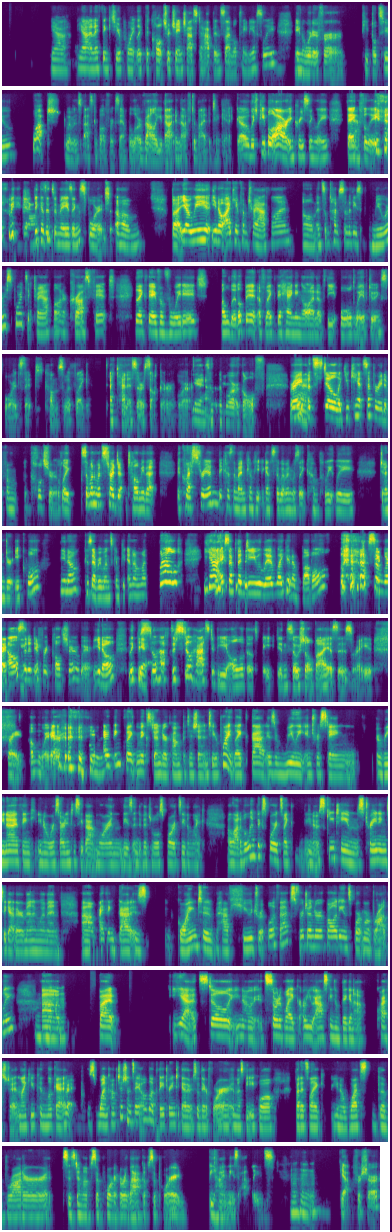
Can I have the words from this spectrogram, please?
yeah. Yeah. And I think to your point, like the culture change has to happen simultaneously in order for people to watch women's basketball, for example, or value that enough to buy the ticket and go, which people are increasingly, thankfully, yeah. because it's amazing sport. Um, but yeah, we, you know, I came from triathlon. Um, and sometimes some of these newer sports like triathlon or CrossFit, like they've avoided a little bit of like the hanging on of the old way of doing sports that comes with like a tennis or a soccer or yeah. some of the more golf, right? Yeah. But still, like you can't separate it from the culture. Like someone once tried to tell me that equestrian, because the men compete against the women, was like completely gender equal, you know, because everyone's competing. And I'm like, well, yeah, except that do you live like in a bubble? somewhere else in a different culture where you know like there yeah. still have there still has to be all of those baked in social biases right? Right. Somewhere yeah. i think like mixed gender competition to your point like that is a really interesting arena. I think you know we're starting to see that more in these individual sports even like a lot of olympic sports like you know ski teams training together men and women. Um, i think that is going to have huge ripple effects for gender equality in sport more broadly. Mm-hmm. Um, but yeah, it's still, you know, it's sort of like, are you asking a big enough question? Like you can look at right. this one competition and say, oh, look, they train together. So therefore it must be equal. But it's like, you know, what's the broader system of support or lack of support behind these athletes? Mm-hmm. Yeah, for sure.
